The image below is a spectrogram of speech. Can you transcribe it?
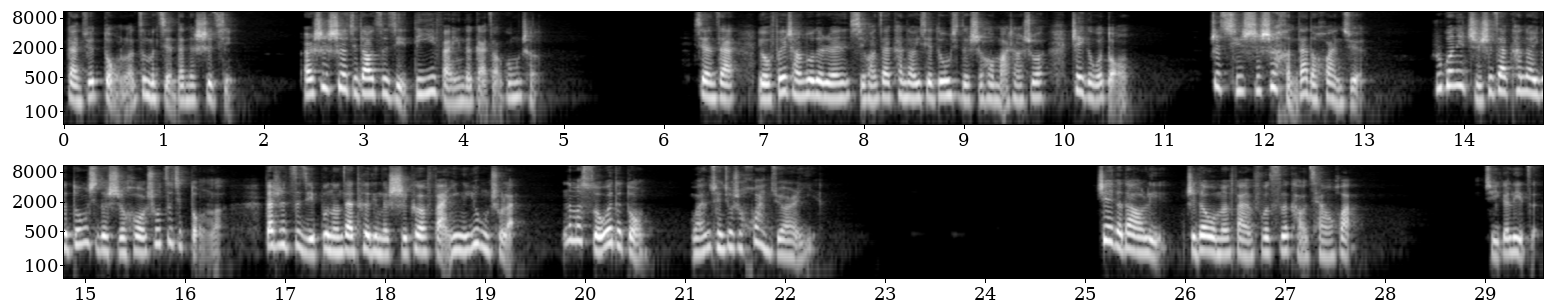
感觉懂了这么简单的事情，而是涉及到自己第一反应的改造工程。现在有非常多的人喜欢在看到一些东西的时候，马上说这个我懂，这其实是很大的幻觉。如果你只是在看到一个东西的时候说自己懂了，但是自己不能在特定的时刻反应用出来，那么所谓的懂，完全就是幻觉而已。这个道理值得我们反复思考强化。举一个例子，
